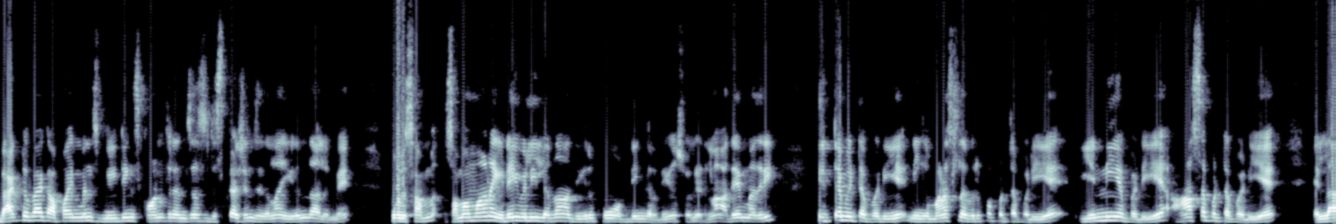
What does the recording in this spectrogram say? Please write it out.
Back to back appointments meetings conferences discussions இதெல்லாம் இருந்தாலுமே ஒரு சம சமமான இடைவெளியில தான் அது இருக்கும் அப்படிங்கிறதையும் சொல்லிடலாம். அதே மாதிரி திட்டமிட்டபடியே நீங்கள் மனசில் விருப்பப்பட்டபடியே எண்ணியபடியே ஆசைப்பட்டபடியே எல்லா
